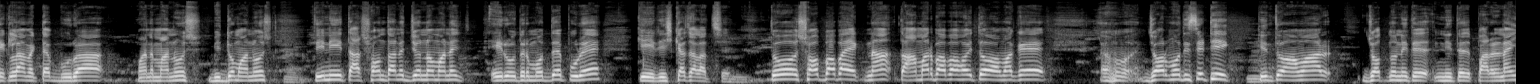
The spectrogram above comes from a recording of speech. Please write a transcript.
দেখলাম একটা বুড়া মানে মানুষ বৃদ্ধ মানুষ তিনি তার সন্তানের জন্য মানে এই রোদের মধ্যে পুরে কি রিক্সা চালাচ্ছে। তো সব বাবা এক না তো আমার বাবা হয়তো আমাকে জন্ম দিছে ঠিক কিন্তু আমার যত্ন নিতে নিতে পারে নাই।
